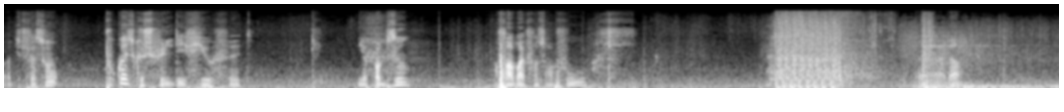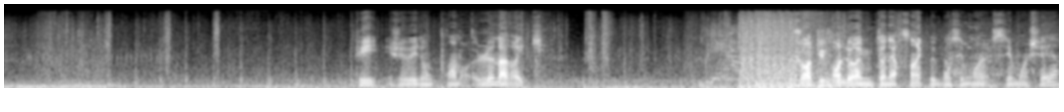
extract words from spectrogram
De toute façon, pourquoi est-ce que je fais le défi au fait? Il a pas besoin. Enfin bref, on s'en fout. Voilà. Puis je vais donc prendre le Maverick. J'aurais pu prendre le Remington R5 mais bon c'est moins c'est moins cher.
